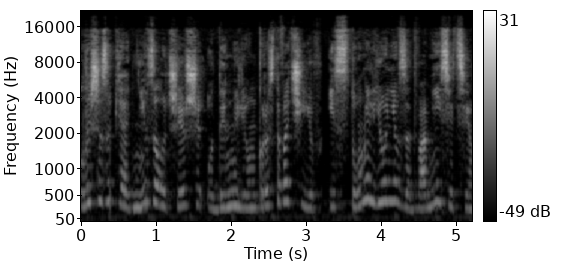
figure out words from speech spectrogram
Лише за 5 днів залучивши 1 мільйон користувачів і 100 мільйонів за 2 місяці.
